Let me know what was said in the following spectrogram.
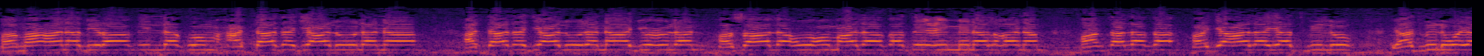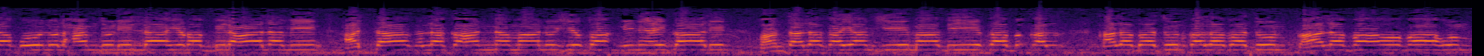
فما أنا براق لكم حتى تجعلوا لنا حتى تجعلوا لنا جعلا. فصالحوهم على قطيع من الغنم فانطلق فجعل يتفل يتفل ويقول الحمد لله رب العالمين حتى لكأنما نشط من عقال. فانطلق يمشي ما به قلبة قلبة. قال فأوفاهم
